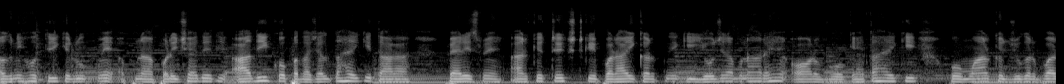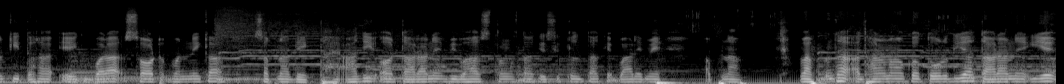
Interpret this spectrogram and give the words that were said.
अग्निहोत्री के रूप में अपना परिचय देती आदि को पता चलता है कि तारा पेरिस में आर्किटेक्ट की पढ़ाई करने की योजना बना रहे हैं और वो कहता है कि वो मार्क जुगरबर्ग की तरह एक बड़ा शॉट बनने का सपना देखता है। आदि और तारा ने विवाह संस्था की शीतलता के बारे में अपना वापदा अधारणाओं को तोड़ दिया। तारा ने यह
